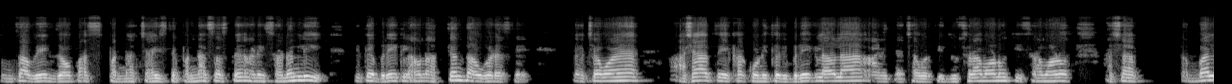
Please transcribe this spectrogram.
तुमचा वेग जवळपास पन्नास चाळीस ते पन्नास असते आणि सडनली तिथे ब्रेक लावणं अत्यंत अवघड असते. त्याच्यामुळे अशाच एका कोणीतरी ब्रेक लावला आणि त्याच्यावरती दुसरा माणूस तिसरा माणूस अशा तब्बल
